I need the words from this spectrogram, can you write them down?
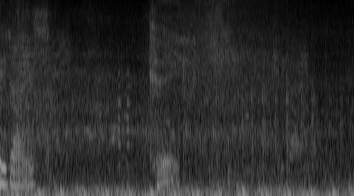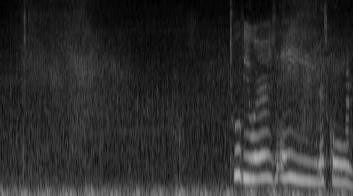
Okay, guys. Okay. Two viewers. Hey, let's go.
